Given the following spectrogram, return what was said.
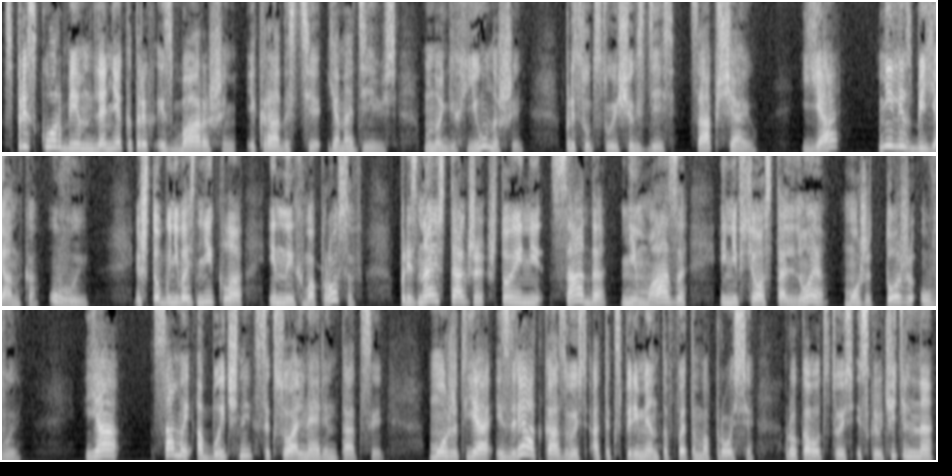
с прискорбием для некоторых из барышень и к радости, я надеюсь, многих юношей, присутствующих здесь, сообщаю. Я не лесбиянка, увы. И чтобы не возникло иных вопросов, признаюсь также, что и ни сада, ни маза, и не все остальное может тоже, увы. Я самой обычной сексуальной ориентации. Может, я и зря отказываюсь от экспериментов в этом вопросе, руководствуясь исключительно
